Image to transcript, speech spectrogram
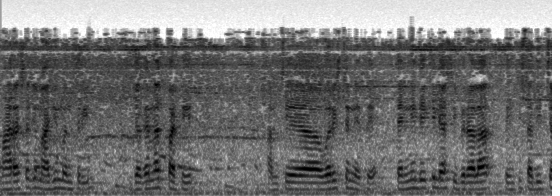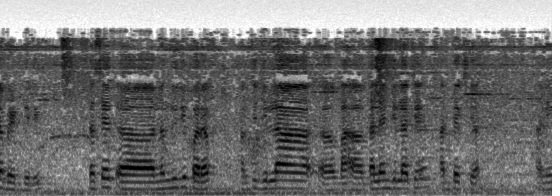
महाराष्ट्राचे माजी मंत्री जगन्नाथ पाटील आमचे वरिष्ठ नेते त्यांनी देखील या शिबिराला त्यांची सदिच्छा भेट दिली. तसेच नंदूजी परब आमचे जिल्हा कल्याण जिल्ह्याचे अध्यक्ष आणि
